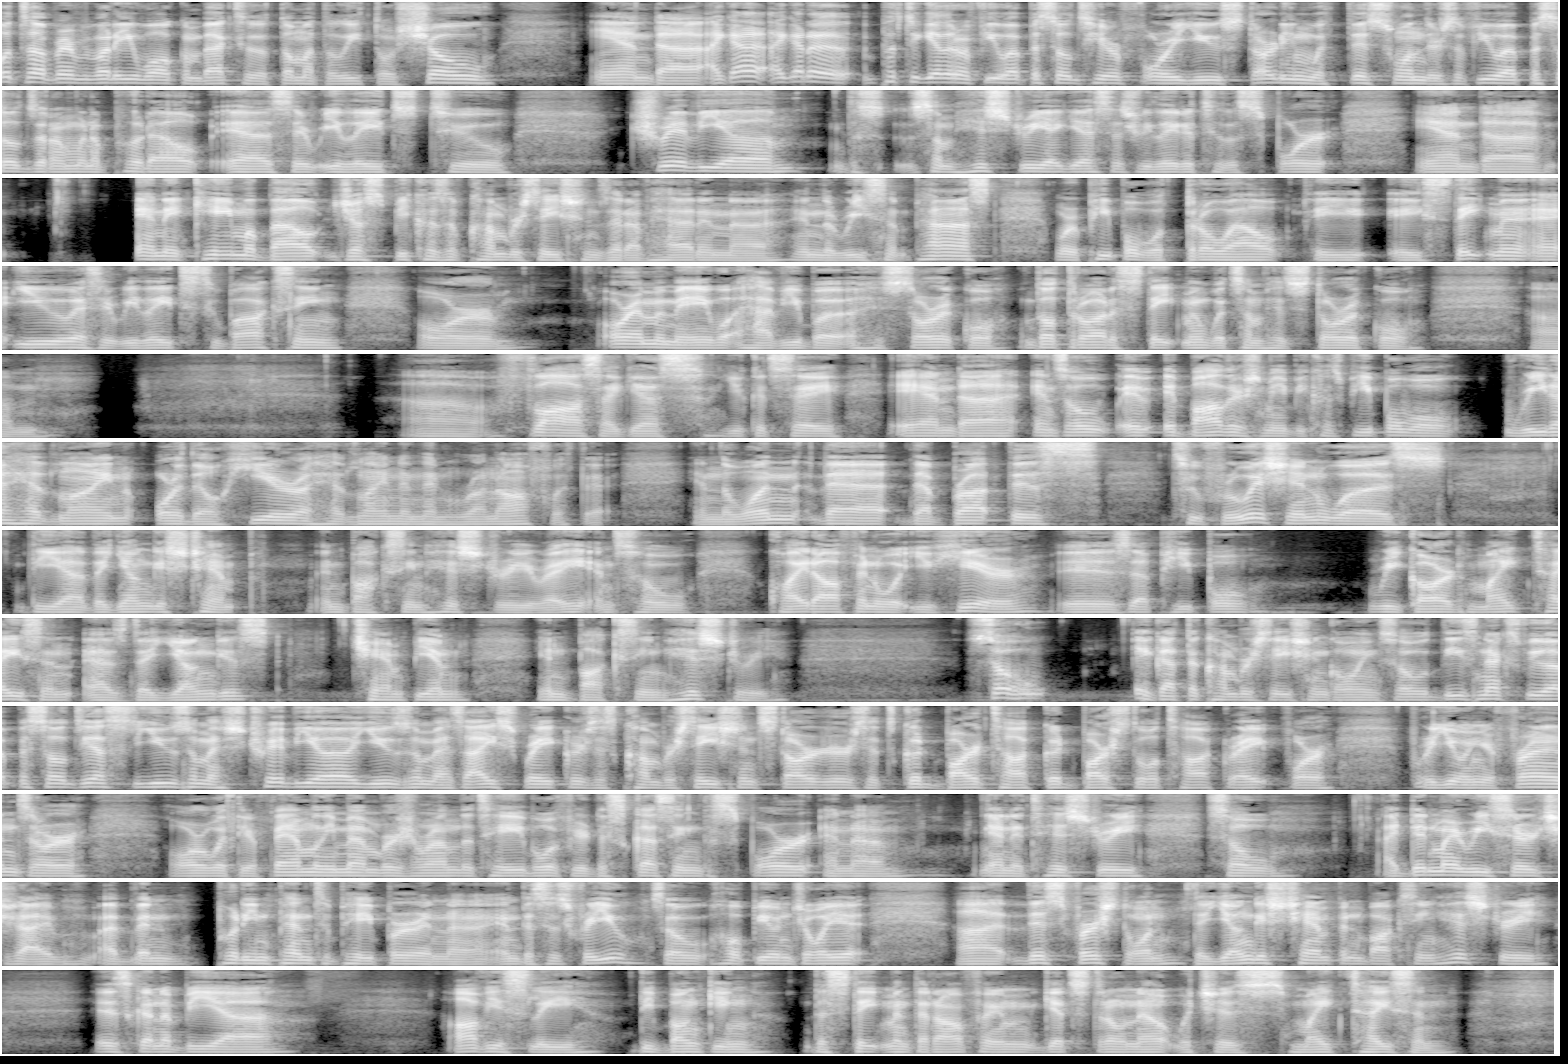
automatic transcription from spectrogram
What's up, everybody? Welcome back to the Tomatolito Show. And uh, I got I got to put together a few episodes here for you. Starting with this one, there's a few episodes that I'm going to put out as it relates to trivia, some history, I guess, that's related to the sport, and uh, and it came about just because of conversations that I've had in uh, in the recent past, where people will throw out a a statement at you as it relates to boxing or or MMA, what have you, but historical. They'll throw out a statement with some historical um, uh, flaws, I guess you could say, and uh, and so it, it bothers me because people will read a headline or they'll hear a headline and then run off with it. And the one that that brought this to fruition was the uh, the youngest champ in boxing history, right? And so quite often what you hear is that people regard Mike Tyson as the youngest champion in boxing history. So it got the conversation going. So these next few episodes, yes, use them as trivia, use them as icebreakers, as conversation starters. It's good bar talk, good barstool talk, right? For, for you and your friends or, or with your family members around the table if you're discussing the sport and, um, and its history. So I did my research. I've, I've been putting pen to paper and, uh, and this is for you. So hope you enjoy it. Uh, this first one, the youngest champ in boxing history is going to be, uh, obviously debunking the statement that often gets thrown out, which is Mike Tyson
